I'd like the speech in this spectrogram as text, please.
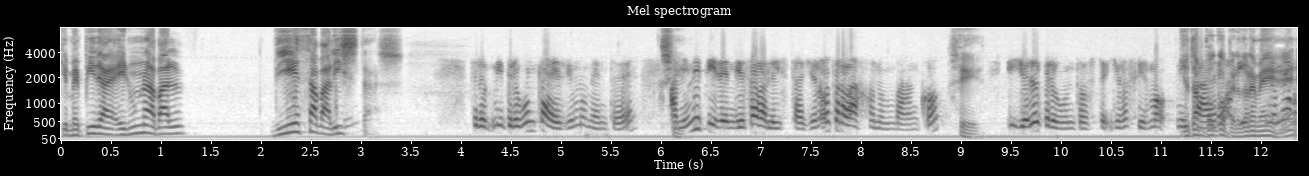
que me pida en un aval 10 avalistas? Pero mi pregunta es, y un momento, ¿eh? A mí me piden 10 avalistas, yo no trabajo en un banco Sí. y yo le pregunto a usted, yo no firmo. Mi Yo tampoco, padre perdóneme, no me ¿eh?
